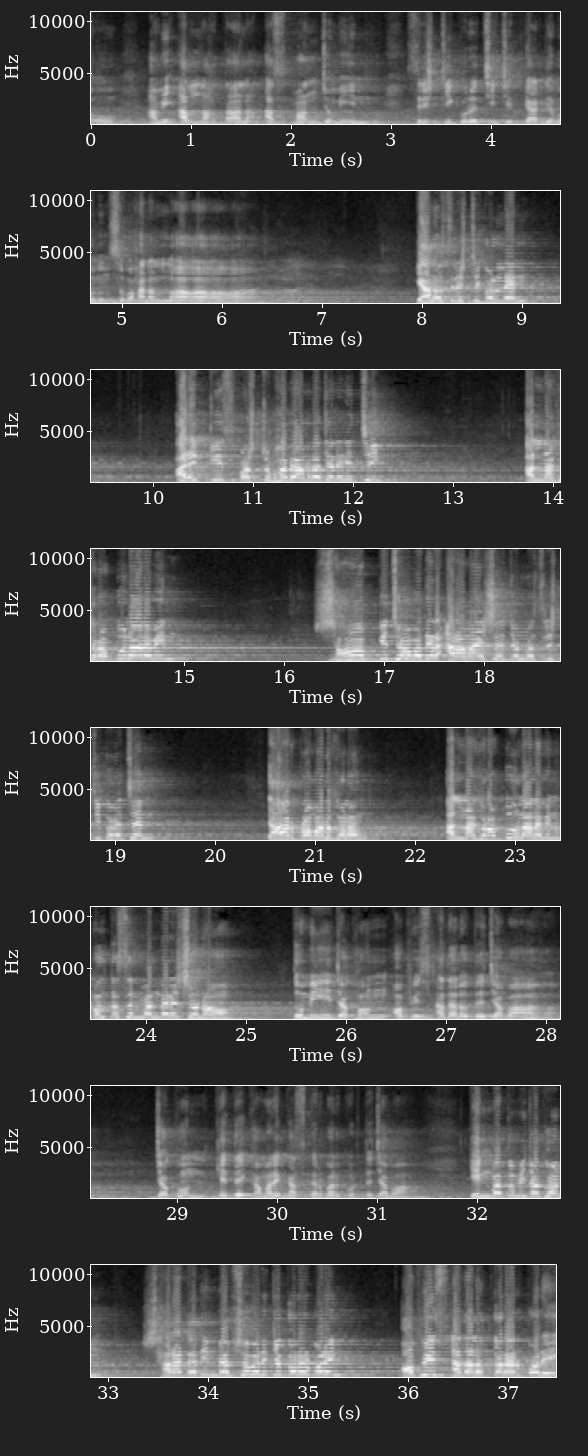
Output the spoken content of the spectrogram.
আমি আল্লাহ তাআলা আসমান, জমিন সৃষ্টি করেছি চিৎকার দিয়ে বলুন সুবাহান আল্লাহ কেন সৃষ্টি করলেন? আরেকটি স্পষ্টভাবে আমরা জেনে নিচ্ছি। আল্লাহ রব্বুল আলমিন সব কিছু আমাদের আরাম আরামায়েশের জন্য সৃষ্টি করেছেন। তার প্রমাণ হল আল্লাহ রব্বুল আলমিন বলতেছেন, বান্দারে, শোনো, তুমি যখন অফিস আদালতে যাবা, যখন খেতে খামারে কাজ কারবার করতে যাবা, কিংবা তুমি যখন সারাটা দিন ব্যবসা বাণিজ্য করার পরে, অফিস আদালত করার পরে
